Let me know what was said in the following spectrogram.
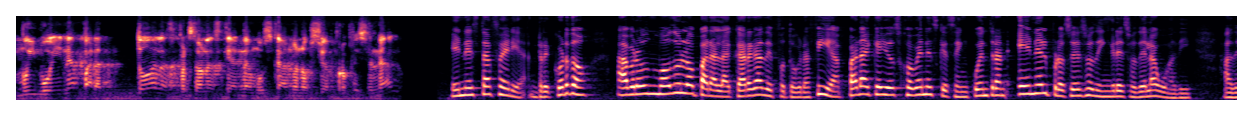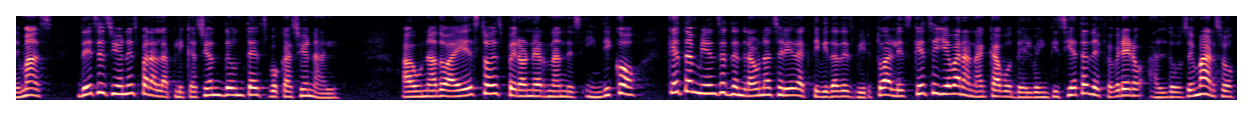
muy buena para todas las personas que andan buscando una opción profesional. En esta feria, recordó, habrá un módulo para la carga de fotografía para aquellos jóvenes que se encuentran en el proceso de ingreso de la UADI, además de sesiones para la aplicación de un test vocacional. Aunado a esto, Esperón Hernández indicó que también se tendrá una serie de actividades virtuales que se llevarán a cabo del 27 de febrero al 2 de marzo,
